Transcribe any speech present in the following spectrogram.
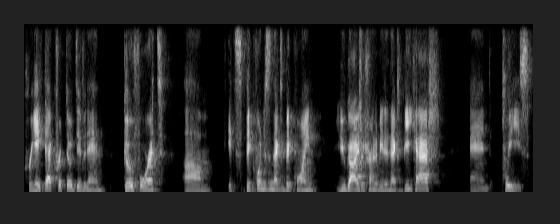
create that crypto dividend, go for it. Um, it's Bitcoin is the next Bitcoin. You guys are trying to be the next B Cash. and please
